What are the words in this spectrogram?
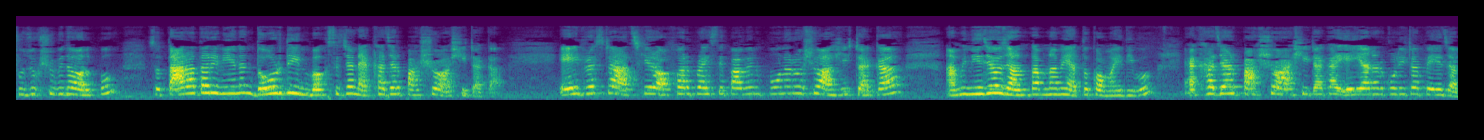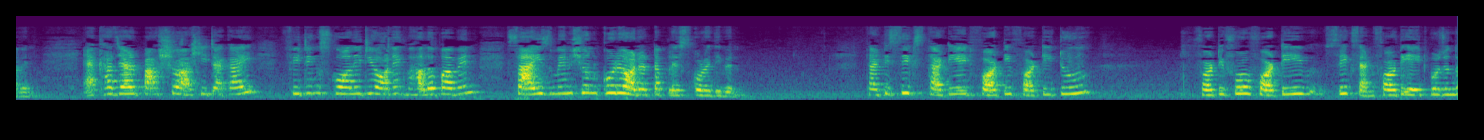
সুযোগ সুবিধা অল্প সো তাড়াতাড়ি নিয়ে নেন। দৌড় দিয়ে ইনবক্সে যান এক হাজার পাঁচশো আশি টাকা। এই ড্রেসটা আজকের অফার প্রাইসে পাবেন পনেরোশো আশি টাকা। আমি নিজেও জানতাম না আমি এত কমাই দিব। এক হাজার পাঁচশো আশি টাকায় এই আনারকলিটা পেয়ে যাবেন। এক হাজার পাঁচশো আশি টাকায় ফিটিংস কোয়ালিটি অনেক ভালো পাবেন। সাইজ মেনশন করে অর্ডারটা প্লেস করে দিবেন। Thirty six thirty eight forty forty two forty four forty six and forty eight পর্যন্ত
